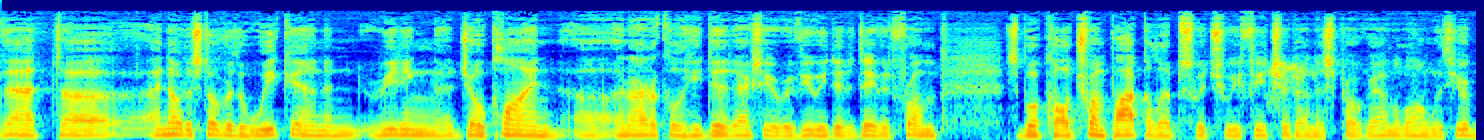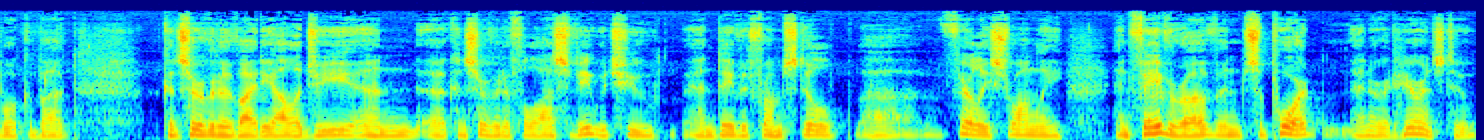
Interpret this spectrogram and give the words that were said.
that uh, I noticed over the weekend in reading uh, Joe Klein, uh, an article he did, actually a review he did of David Frum, his book called Trumpocalypse, which we featured on this program, along with your book about conservative ideology and uh, conservative philosophy, which you and David Frum still uh, fairly strongly in favor of and support and are adherents to.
